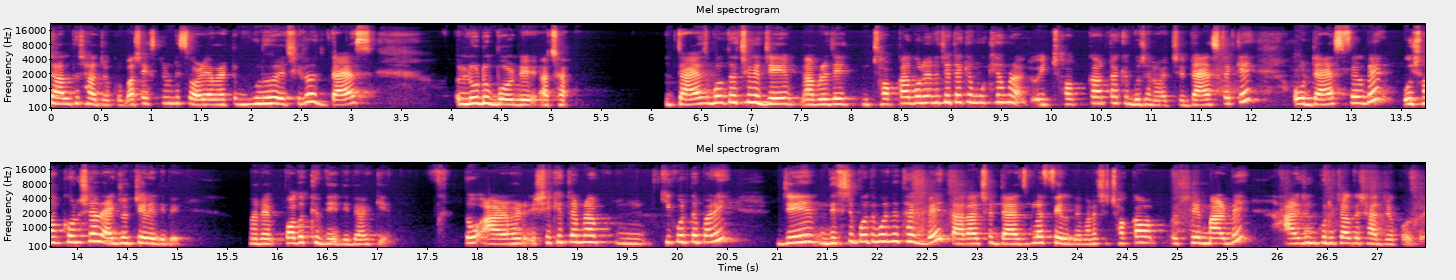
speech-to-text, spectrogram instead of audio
চালতে সাহায্য করব। আচ্ছা এক্সট্রিমলি সরি আমার একটা ভুল হয়েছিল। ডায়াস লুডো বোর্ডে আচ্ছা ডায়াস বলতে হচ্ছে যে আমরা যে ছক্কা বলে না যেটাকে মুখে আমরা, ওই ছক্কাটাকে বোঝানো হচ্ছে। ডায়াসটাকে ও ডায়াস ফেলবে, ওই সংখ্যা অনুসারে একজন চেলে দিবে। মানে পদক্ষেপ দিয়ে দিবে আর কি। তো আর সেক্ষেত্রে আমরা কি করতে পারি? যে দৃষ্টি প্রতিবন্ধী থাকবে, তারা হচ্ছে ড্যাশগুলো ফেলবে। মানে সে ছক্কা সে মারবে, আরেকজন গুটি চালাতে সাহায্য করবে।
